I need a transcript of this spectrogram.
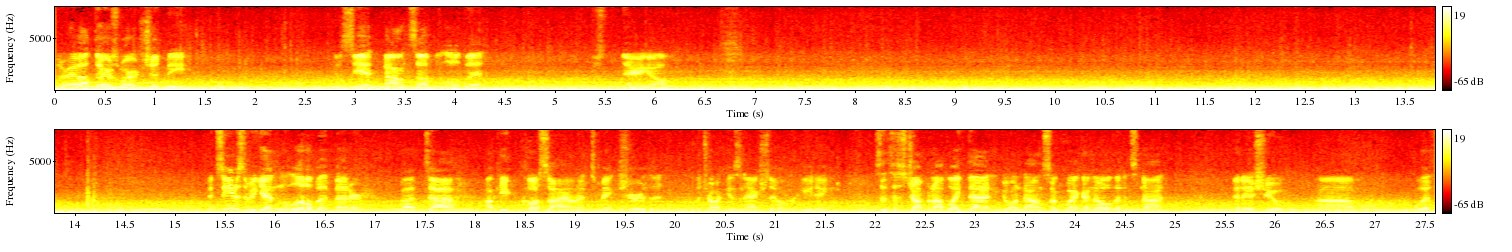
So right out there's where it should be see it bounce up a little bit. Just, there you go. It seems to be getting a little bit better, but uh, I'll keep a close eye on it to make sure that the truck isn't actually overheating. Since it's jumping up like that and going down so quick, I know that it's not an issue um, with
